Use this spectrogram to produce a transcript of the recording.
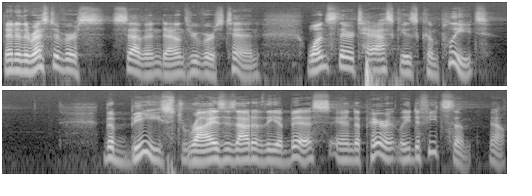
Then in the rest of verse 7 down through verse 10, once their task is complete, the beast rises out of the abyss and apparently defeats them. Now,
